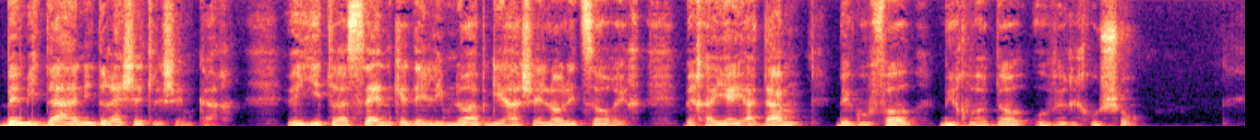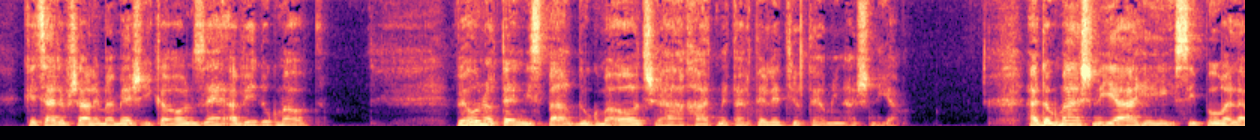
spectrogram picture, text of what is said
במידה הנדרשת לשם כך, ויתרסן כדי למנוע פגיעה שלא לצורך בחיי אדם, בגופו, בכבודו וברכושו. כיצד אפשר לממש עיקרון זה? אביא דוגמאות. והוא נותן מספר דוגמאות שהאחת מטלטלת יותר מן השנייה. הדוגמה השנייה היא סיפור הל"ה.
